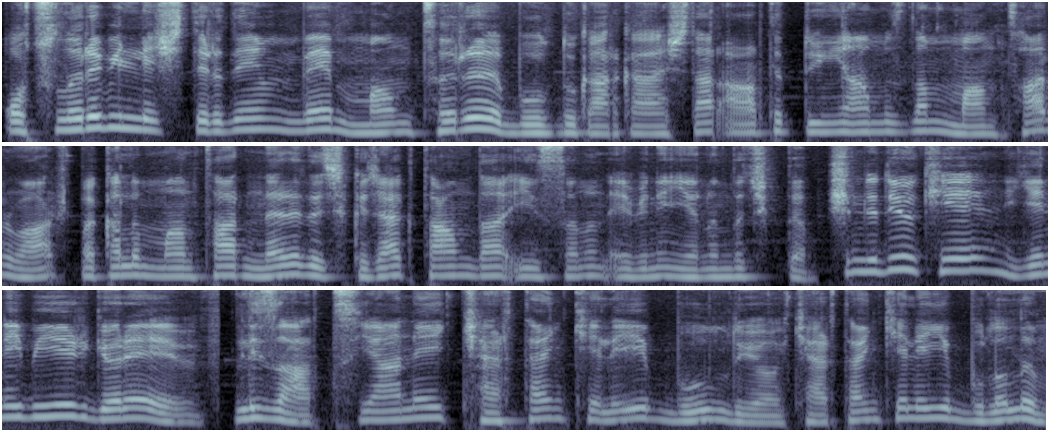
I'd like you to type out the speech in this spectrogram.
Otları birleştirdim ve mantarı bulduk arkadaşlar. Artık dünyamızda mantar var. Bakalım mantar nerede çıkacak? Tam da insanın evinin yanında çıktı. Şimdi diyor ki yeni bir görev. Lizard yani kertenkeleyi bul diyor. Kertenkeleyi bulalım.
